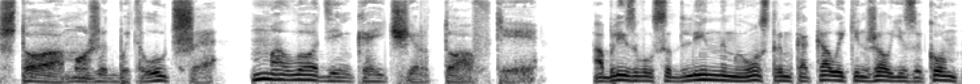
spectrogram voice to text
Что может быть лучше молоденькой чертовки? Облизывался длинным и острым, как алый кинжал языком,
